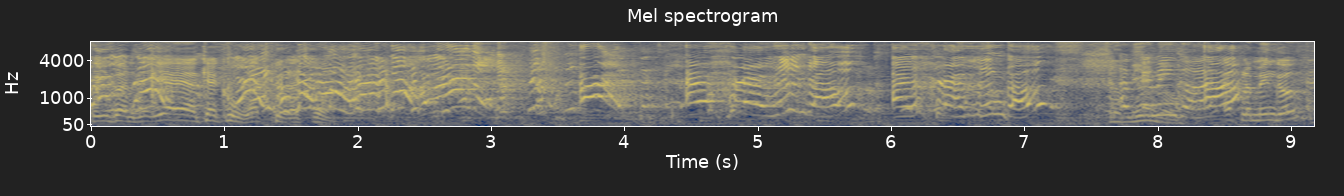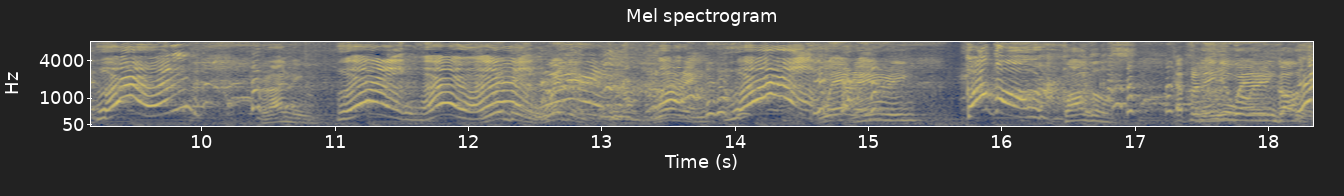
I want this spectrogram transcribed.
so you got it. Yeah, yeah. Okay, cool. That's cool. That's cool. A flamingo. A flamingo. A flamingo. A flamingo. Running. Wedding. Wedding. Wearing. Wearing. Wearing Goggles! goggles. A flamingo wearing goggles.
